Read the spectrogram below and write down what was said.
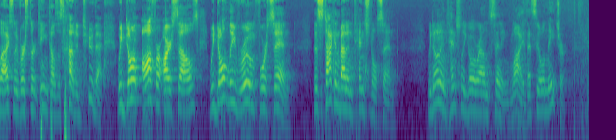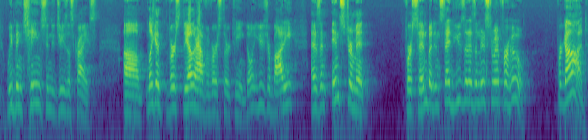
well, actually, verse 13 tells us how to do that. We don't offer ourselves, we don't leave room for sin. This is talking about intentional sin. We don't intentionally go around sinning. Why? That's the old nature. We've been changed into Jesus Christ. Um, look at verse, the other half of verse 13. Don't use your body as an instrument for sin, but instead use it as an instrument for who? For God.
